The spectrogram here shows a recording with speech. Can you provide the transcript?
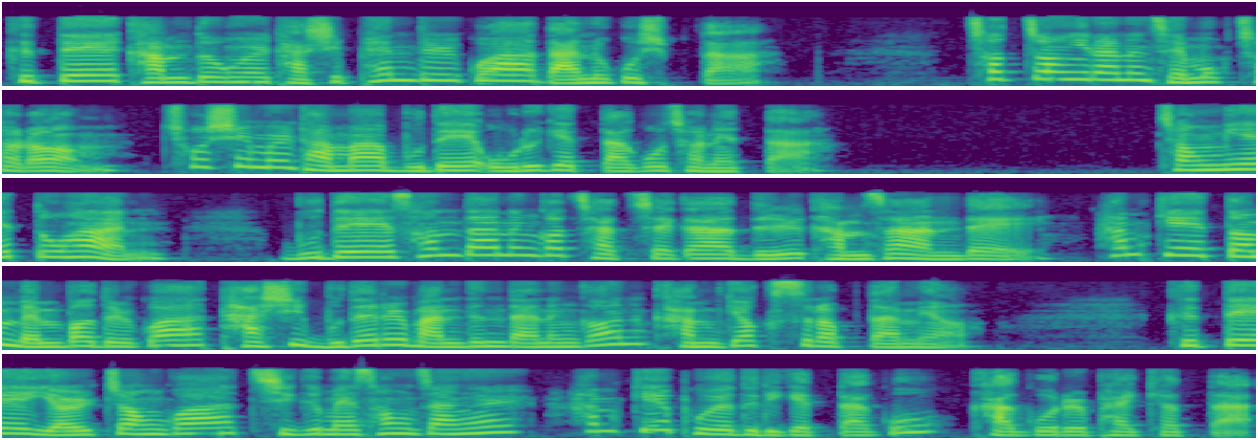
그때의 감동을 다시 팬들과 나누고 싶다. 첫정이라는 제목처럼 초심을 담아 무대에 오르겠다고 전했다. 정미애 또한 무대에 선다는 것 자체가 늘 감사한데 함께했던 멤버들과 다시 무대를 만든다는 건 감격스럽다며 그때의 열정과 지금의 성장을 함께 보여드리겠다고 각오를 밝혔다.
